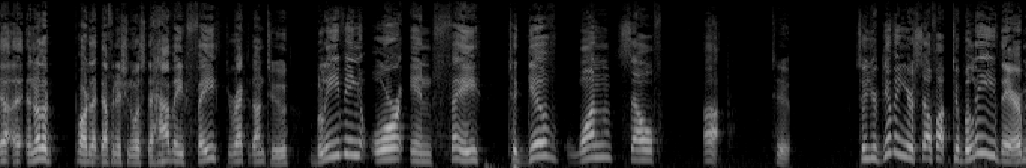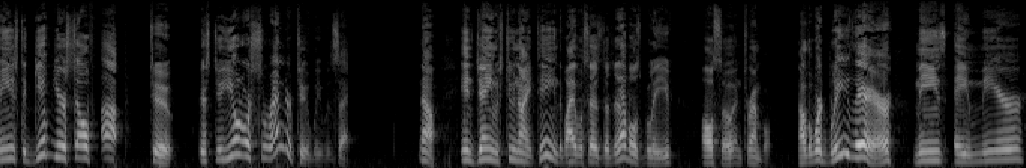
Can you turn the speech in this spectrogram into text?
Uh, another part of that definition was to have a faith directed unto, believing or in faith to give oneself up to. So you're giving yourself up. To believe there means to give yourself up to. Is to yield or surrender to, we would say. Now, in James 2:19, the Bible says the devils believe also and tremble. Now, the word believe there means a mere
